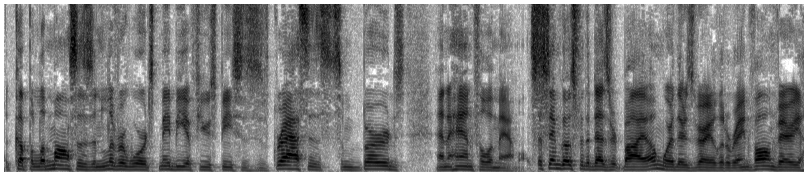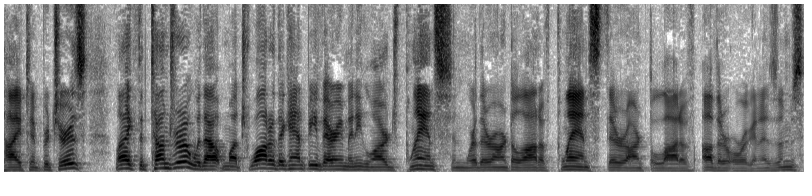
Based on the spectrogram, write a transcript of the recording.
a couple of mosses and liverworts, maybe a few species of grasses, some birds, and a handful of mammals. The same goes for the desert biome, where there's very little rainfall and very high temperatures. Like the tundra, without much water, there can't be very many large plants, and where there aren't a lot of plants, there aren't a lot of other organisms,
